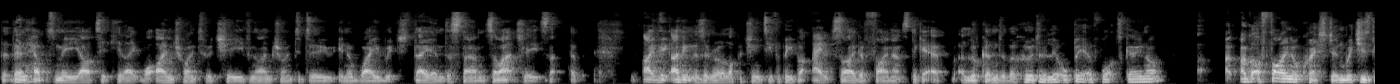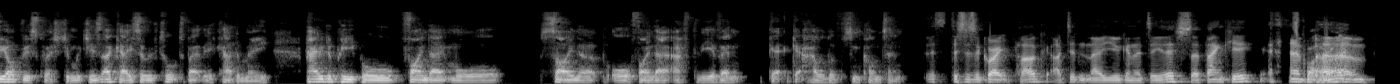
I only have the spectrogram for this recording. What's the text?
that then helps me articulate what I'm trying to achieve and I'm trying to do in a way which they understand. So actually, it's I think I think there's a real opportunity for people outside of finance to get a, a look under the hood a little bit of what's going on. I've got a final question, which is the obvious question, which is okay. So we've talked about the academy. How do people find out more, sign up, or find out after the event get get hold of some content. This this is a great plug. I didn't know you were going to do this, so thank you. quite right. um,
